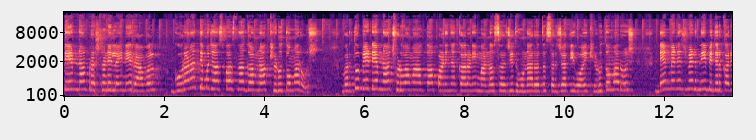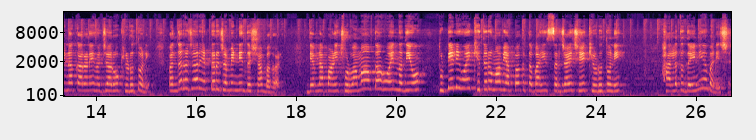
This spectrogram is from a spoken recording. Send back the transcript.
ડેમના પ્રશ્નને લઈને રાવલ, ગોરાણા તેમજ આસપાસના ગામના ખેડૂતોમાં રોષ. વર્તુ બે ડેમના છોડવામાં આવતા પાણીના કારણે માનવ સર્જિત હોનારત સર્જાતી હોય ખેડૂતોમાં રોષ. ડેમ મેનેજમેન્ટની બેદરકારીના કારણે હજારો ખેડૂતોની પંદર હજાર હેક્ટર જમીનની દશા બગાડી. ડેમના પાણી છોડવામાં આવતા હોય નદીઓ તૂટેલી હોય ખેતરોમાં વ્યાપક તબાહી સર્જાય છે ખેડૂતોની. હાલત દયનીય બની છે.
